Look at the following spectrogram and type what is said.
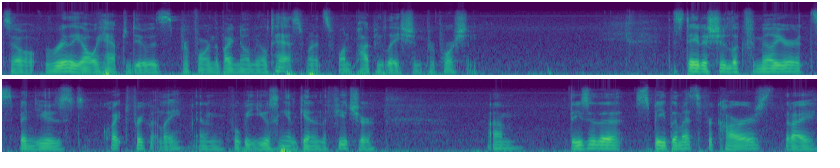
So really all we have to do is perform the binomial test when it's one population proportion. This data should look familiar. It's been used quite frequently, and we'll be using it again in the future. Um, these are the speed limits for cars that I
